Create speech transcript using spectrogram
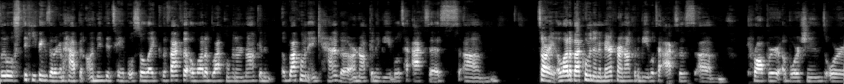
little sticky things that are going to happen under the table. So, like the fact that a lot of Black women are not going to, Black women in Canada are not going to be able to access um, sorry, a lot of black women in America are not going to be able to access um, proper abortions or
